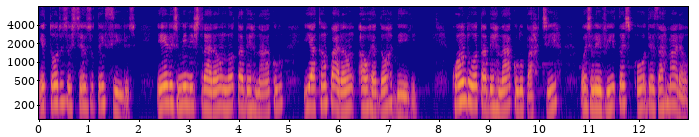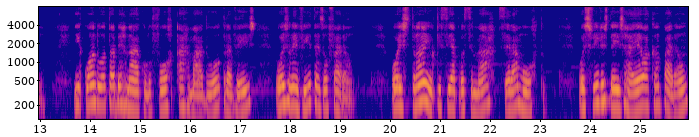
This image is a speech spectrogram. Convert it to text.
e todos os seus utensílios, eles ministrarão no tabernáculo e acamparão ao redor dele. Quando o tabernáculo partir, os levitas o desarmarão. E quando o tabernáculo for armado outra vez, os levitas o farão. O estranho que se aproximar será morto. Os filhos de Israel acamparão,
